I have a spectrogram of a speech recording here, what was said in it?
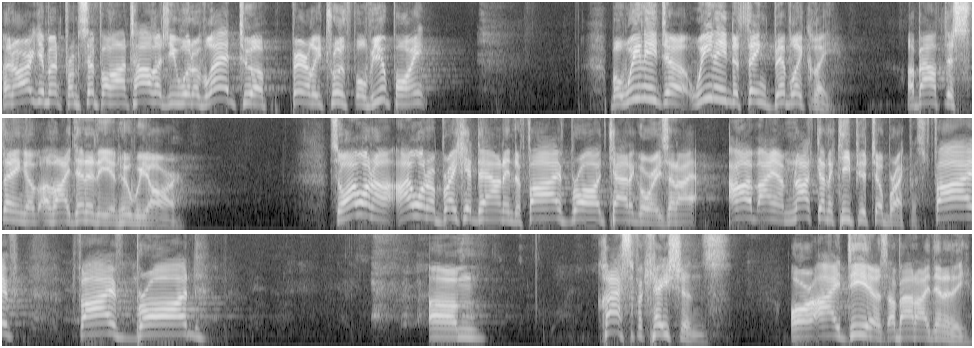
an argument from simple ontology would have led to a fairly truthful viewpoint. But we need to, we need to think biblically about this thing of, of identity and who we are. So I want to I want to break it down into five broad categories, and I I, I am not going to keep you till breakfast. Five five broad um, classifications or ideas about identity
